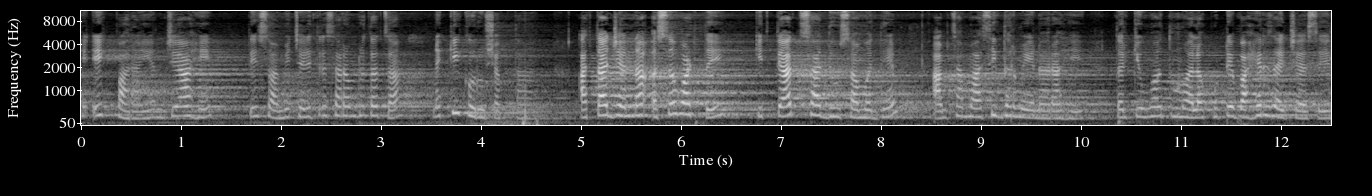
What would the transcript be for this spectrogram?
हे एक पारायण जे आहे ते स्वामी चरित्र सारामृताचा नक्की करू शकता आता ज्यांना असं वाटतंय की त्याच सात दिवसामध्ये आमचा मासिक धर्म येणार आहे तर किंवा तुम्हाला कुठे बाहेर जायचे असेल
